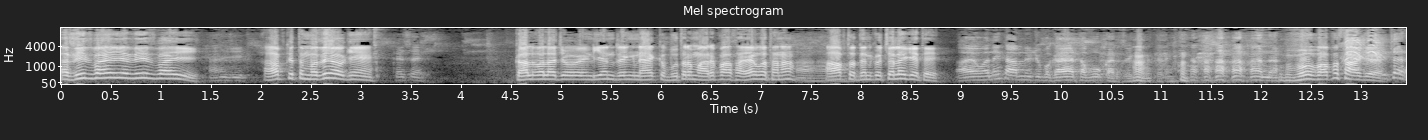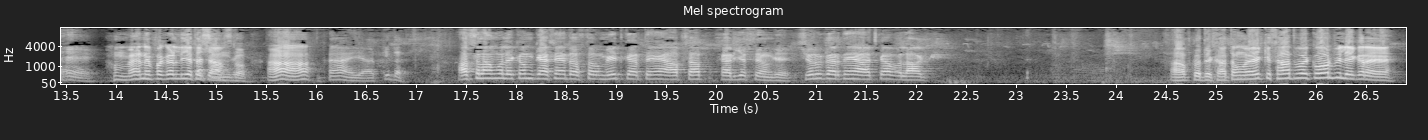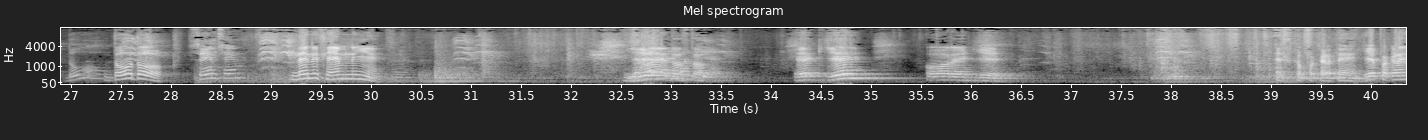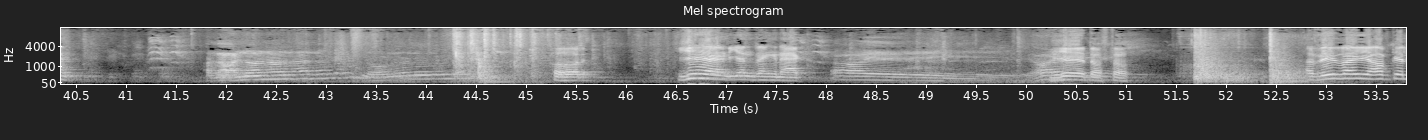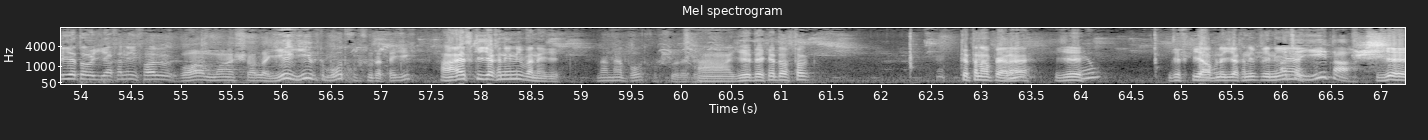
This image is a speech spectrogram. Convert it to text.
अज़ीज़ भाई अज़ीज़ भाई। हाँ जी। आपके तो मज़े हो गए हैं। कैसे? कल वाला जो इंडियन रिंग नैक कबूतर हमारे पास आया हुआ था ना हाँ, हाँ। आप तो दिन को चले गए थे। आया हुआ नहीं कि आपने जो भगाया था वो कर। हाँ। करें वो वापस आ गए किधर है। मैंने पकड़ लिया था शाम को। हाँ। हाँ यार किधर? अस्सलाम वालेकुम कैसे हैं दोस्तों? उम्मीद करते हैं आप सब खैरियत से होंगे। शुरू करते हैं आज का व्लॉग आपको दिखाता हूँ एक के साथ वो एक और भी लेकर आया है। दो। दो दो। सेम सेम नहीं नहीं सेम नहीं है ये दोस्तों एक ये और एक ये इसको पकड़ते हैं ये पकड़े और ये इंडियन रिंग नेक ये दोस्तों अज़ीज़ भाई आपके लिए तो यखनी फल। वाह माशाल्लाह। ये ये तो बहुत खूबसूरत है जी। हाँ इसकी यखनी नहीं बनेगी। ना ना बहुत खूबसूरत है। हाँ ये देखें दोस्तों कितना प्यारा है। ये जिसकी आपने यखनी पीनी अच्छा है। ये था? ये।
